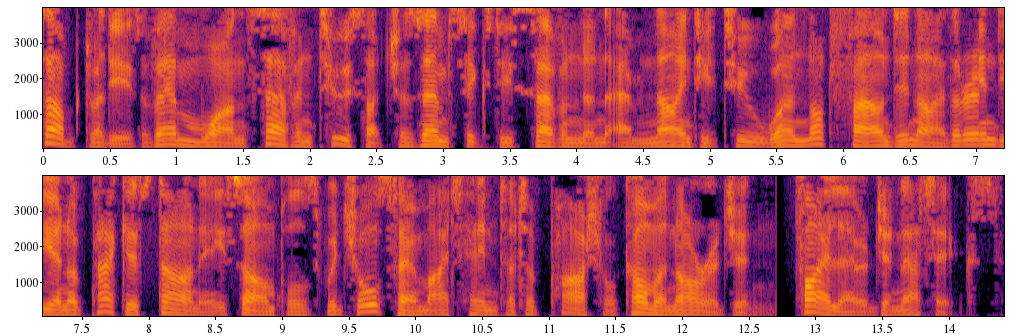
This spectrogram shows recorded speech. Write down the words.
Subclades of M172 M72 such as M67 and M92 were not found in either Indian or Pakistani samples which also might hint at a partial common origin. Phylogenetics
